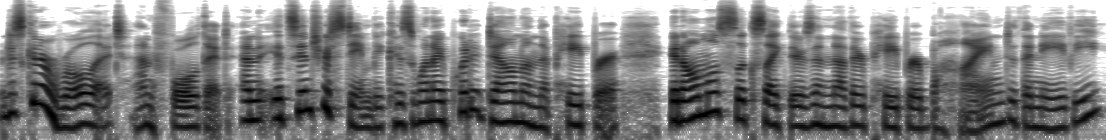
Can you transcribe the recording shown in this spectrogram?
I'm just going to roll it and fold it. And it's interesting because when I put it down on the paper, it almost looks like there's another paper behind the navy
